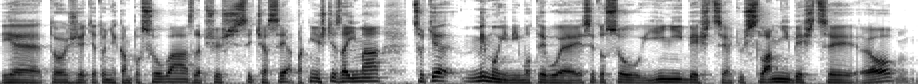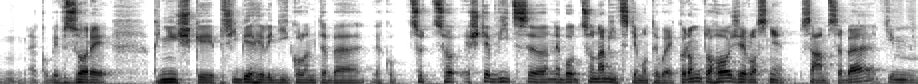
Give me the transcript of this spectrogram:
je to, že tě to někam posouvá, zlepšuješ si časy a pak mě ještě zajímá, co tě mimo jiný motivuje, jestli to jsou jiní běžci, ať už slavní běžci, jo, jakoby vzory, knížky, příběhy lidí kolem tebe, jako co, co ještě víc, nebo co navíc tě motivuje. Krom toho, že vlastně sám sebe tím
